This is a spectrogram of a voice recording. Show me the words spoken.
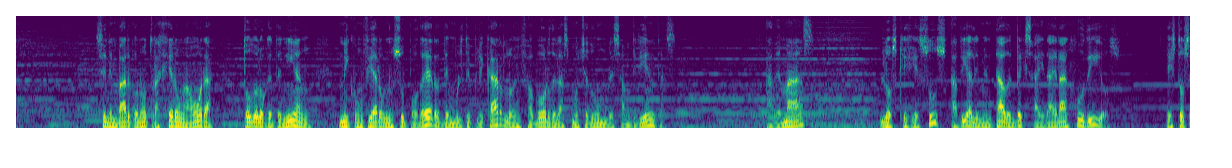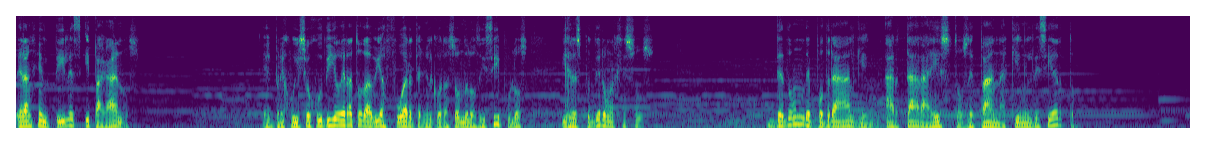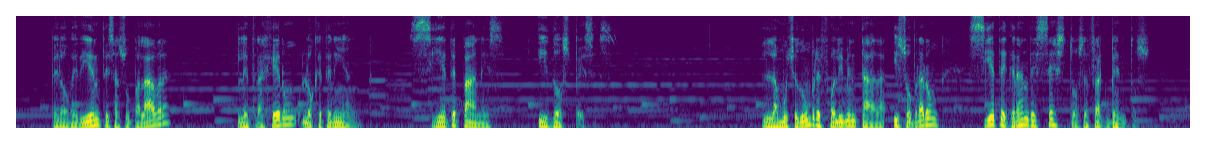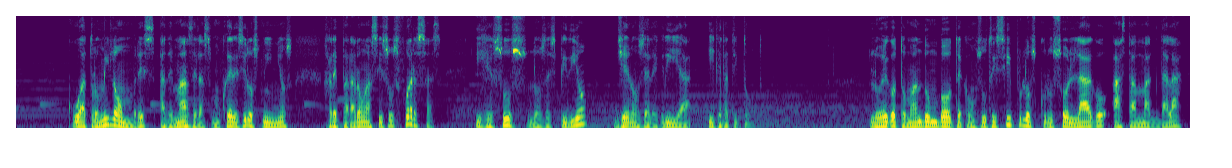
Sin embargo, no trajeron ahora todo lo que tenían, ni confiaron en su poder de multiplicarlo en favor de las muchedumbres hambrientas. Además, los que Jesús había alimentado en Bexaida eran judíos. Estos eran gentiles y paganos. El prejuicio judío era todavía fuerte en el corazón de los discípulos y respondieron a Jesús, ¿de dónde podrá alguien hartar a estos de pan aquí en el desierto? Pero obedientes a su palabra, le trajeron lo que tenían, siete panes y dos peces. La muchedumbre fue alimentada y sobraron siete grandes cestos de fragmentos cuatro mil hombres, además de las mujeres y los niños, repararon así sus fuerzas, y Jesús los despidió llenos de alegría y gratitud. Luego, tomando un bote con sus discípulos, cruzó el lago hasta Magdalá,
